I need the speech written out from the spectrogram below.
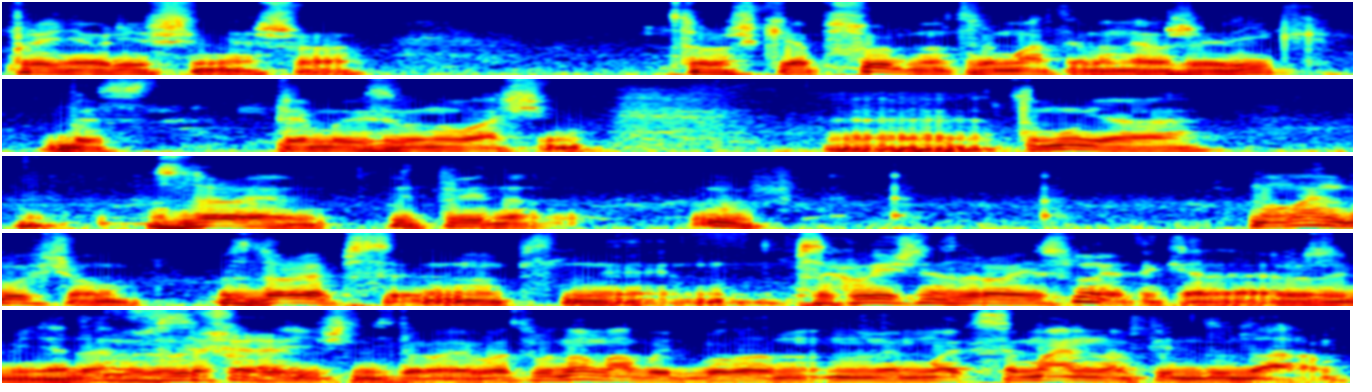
прийняв рішення, що трошки абсурдно тримати мене вже рік без прямих звинувачень. Е, тому я здоров'я, відповідно, ну, момент був в чому? Здоров'я, ну, психологічне здоров'я існує таке розуміння, да? Ну, психологічне здоров'я. От воно, мабуть, було максимально під ударом.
